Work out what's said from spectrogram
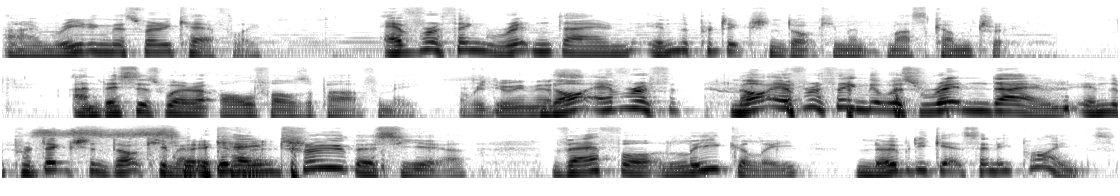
I'm reading this very carefully, everything written down in the prediction document must come true. And this is where it all falls apart for me. Are we doing this? Not everything, not everything that was written down in the prediction document Save came it. true this year. Therefore, legally, nobody gets any points.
